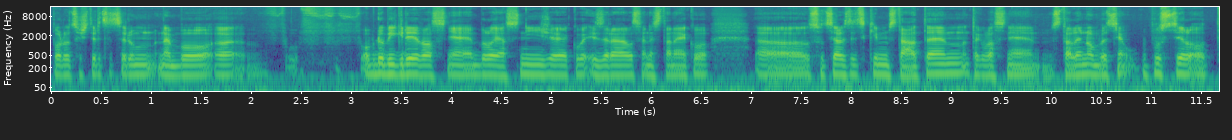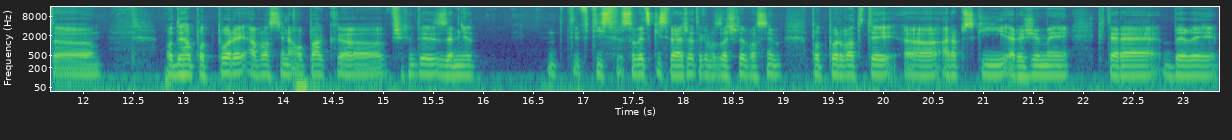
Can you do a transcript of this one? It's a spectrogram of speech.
po roce 47 nebo uh, v, v období, kdy vlastně bylo jasný, že jakoby Izrael se nestane jako uh, socialistickým státem, tak vlastně Stalin obecně upustil od uh, od jeho podpory a vlastně naopak všechny ty země v té sovětské sféře, tak začaly vlastně podporovat ty uh, arabské režimy, které byly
